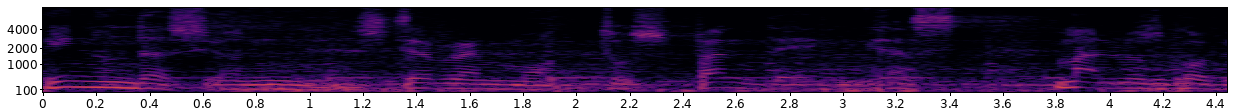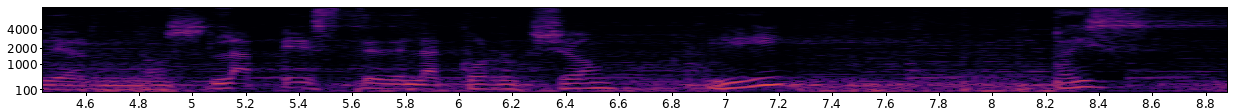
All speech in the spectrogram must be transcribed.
inundaciones, terremotos, pandemias, malos gobiernos, la peste de la corrupción y el país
